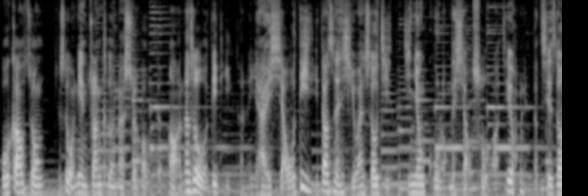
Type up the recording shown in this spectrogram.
国高中就是我念专科那时候的哦，那时候我弟弟可能也还小，我弟弟倒是很喜欢收集金庸、古龙的小说啊，其实我们两个其实都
